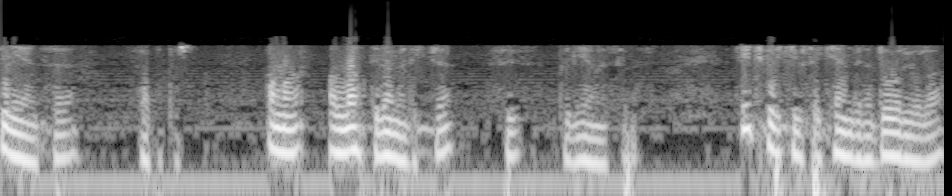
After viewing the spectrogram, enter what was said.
dileyense sapıtır. Ama Allah dilemedikçe siz dileyemezsiniz. Hiçbir kimse kendini doğru yola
